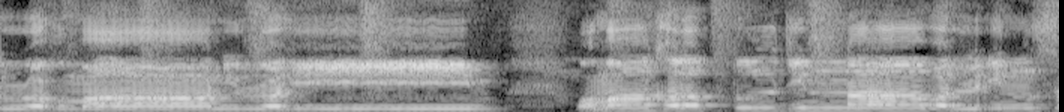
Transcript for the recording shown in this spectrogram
الرحمن الرحيم وما خلقت الجن والإنس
